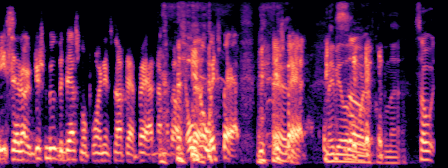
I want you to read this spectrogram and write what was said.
he said, oh, just move the decimal point. It's not that bad. And I'm like, oh no, it's bad. It's bad. Maybe a little So- more difficult than that. So,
